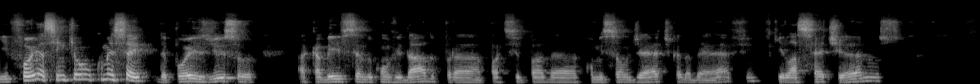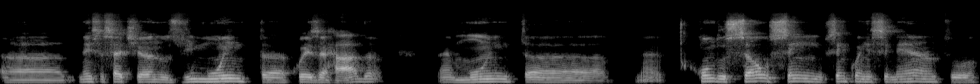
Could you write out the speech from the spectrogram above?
e foi assim que eu comecei. Depois disso, acabei sendo convidado para participar da comissão de ética da BF. Fiquei lá sete anos. Uh, nesses sete anos vi muita coisa errada, né? muita né? condução sem, sem conhecimento,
